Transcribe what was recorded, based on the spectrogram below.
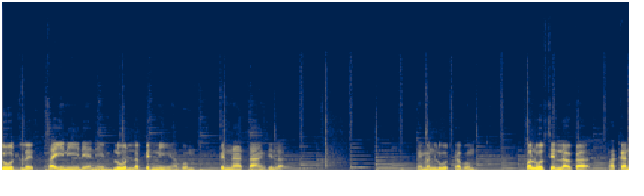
รูดเลยใส่หนี้เด้นี่รูดแล้วเป็นหนีครับ ผมเป็นหน้าต่างที่ละให้มันรูดครับผมพอรูดเสร็จแล้วก็พากัน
